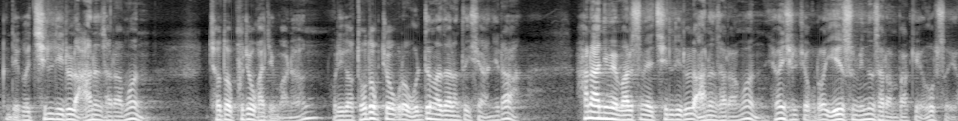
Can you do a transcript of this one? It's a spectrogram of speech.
근데 그 진리를 아는 사람은 저도 부족하지만은 우리가 도덕적으로 월등하다는 뜻이 아니라 하나님의 말씀의 진리를 아는 사람은 현실적으로 예수 믿는 사람밖에 없어요.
